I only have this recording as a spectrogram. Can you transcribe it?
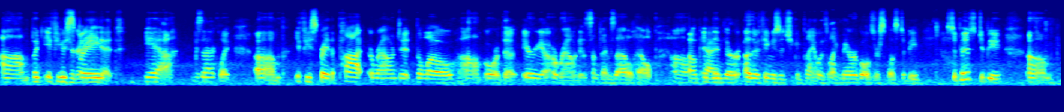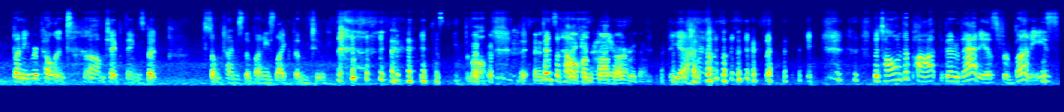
um, but if you spray it, yeah, exactly. Um, if you spray the pot around it below um, or the area around it, sometimes that'll help. Um, okay. And then there are other things that you can plant with, like marigolds are supposed to be supposed to be um, bunny repellent um, type things, but sometimes the bunnies like them too. Just eat them all. It depends on how hungry they are. Yeah. the taller the pot, the better that is for bunnies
